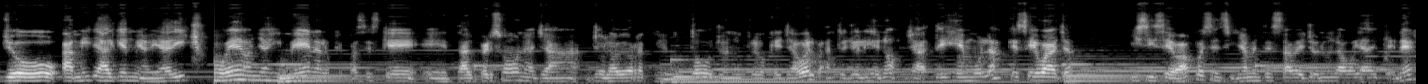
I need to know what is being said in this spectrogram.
yo, a mí ya alguien me había dicho, oye, doña Jimena, lo que pasa es que eh, tal persona ya, yo la veo recogiendo todo, yo no creo que ella vuelva. Entonces yo le dije, no, ya dejémosla, que se vaya, y si se va, pues sencillamente esta yo no la voy a detener.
